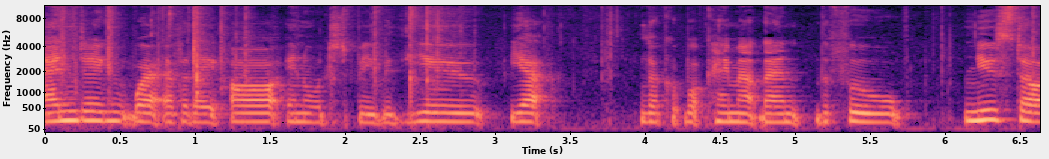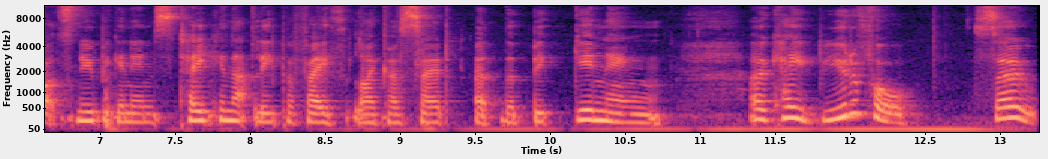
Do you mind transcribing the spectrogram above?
ending wherever they are in order to be with you. Yeah, look at what came out then. The Fool, new starts, new beginnings, taking that leap of faith, like I said at the beginning. Okay, beautiful. So,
